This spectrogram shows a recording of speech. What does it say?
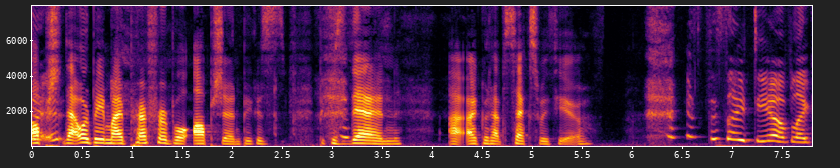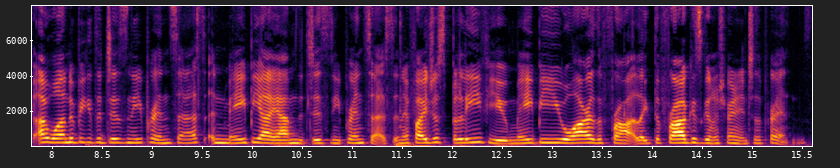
option. That would be my preferable option because because then I, I could have sex with you. It's this idea of like I want to be the Disney princess and maybe I am the Disney princess and if I just believe you, maybe you are the frog. Like the frog is going to turn into the prince.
